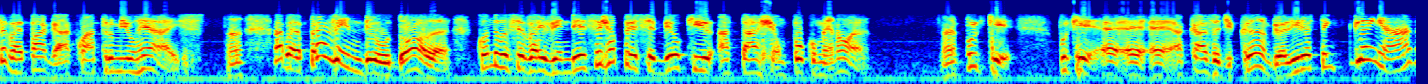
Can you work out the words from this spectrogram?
você vai pagar quatro mil reais. Né? Agora, para vender o dólar, quando você vai vender, você já percebeu que a taxa é um pouco menor? Né? Por quê? porque é, é, é, a casa de câmbio ali tem que ganhar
